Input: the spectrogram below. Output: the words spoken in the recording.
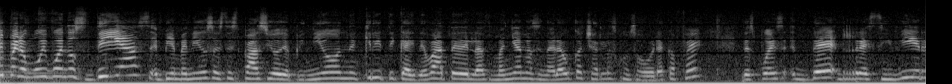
Muy pero muy buenos días, bienvenidos a este espacio de opinión, crítica y debate de las mañanas en Arauca, charlas con sabor a café, después de recibir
